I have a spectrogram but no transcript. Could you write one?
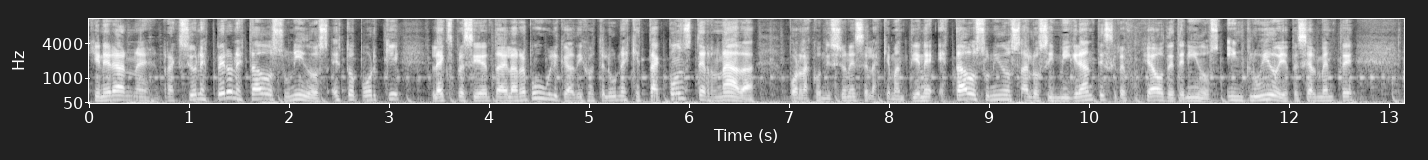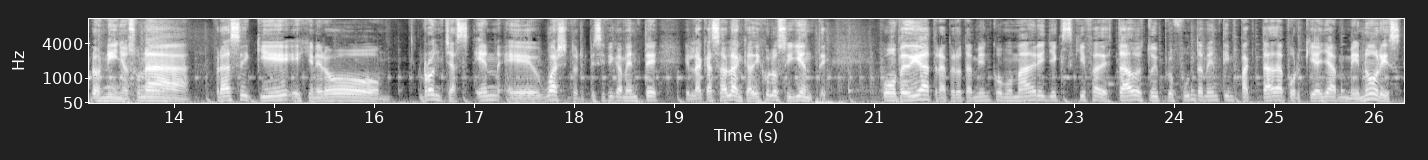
generan eh, reacciones, pero en Estados Unidos. Esto porque la expresidenta de la República dijo este lunes que está consternada por las condiciones en las que mantiene Estados Unidos a los inmigrantes y refugiados detenidos, incluidos y especialmente los niños. Una frase que eh, generó ronchas en eh, Washington, específicamente en la Casa Blanca. Dijo lo siguiente. Como pediatra, pero también como madre y ex jefa de Estado, estoy profundamente impactada porque haya menores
